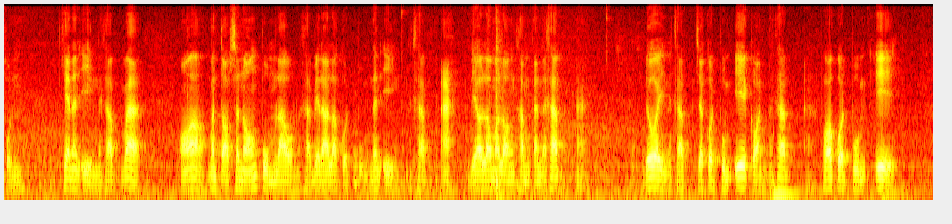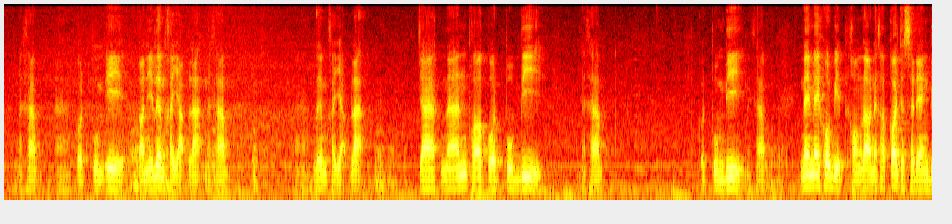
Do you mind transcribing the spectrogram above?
ผลแค่นั้นเองนะครับว่าอ๋อ มันตอบสนองปุ่มเรานะครับ เวลาเรากดปุ่มนั่นเองนะครับ อะ เดี๋ยวเรามาลองทำกันนะครับ อะ โดยนะครับจะกดปุ่ม A ก่อนนะครับพอกดปุ่ม A นะครับกดปุ่ม A ตอนนี้เริ่มขยับแล้วนะครับเริ่มขยับละ จากนั้นพอกดปุ่ม B นะครับ กดปุ่ม B นะครับ ในไมโครบิตของเรานะครับก็จะแสดง B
